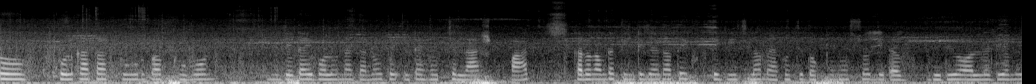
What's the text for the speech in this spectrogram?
তো কলকাতা ট্যুর বা ভ্রমণ, যেটাই বলো না কেন, তো এটাই হচ্ছে লাস্ট পার্ট কারণ আমরা তিনটে জায়গাতেই ঘুরতে গিয়েছিলাম, এক হচ্ছে দক্ষিণেশ্বর, যেটা ভিডিও অলরেডি আমি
